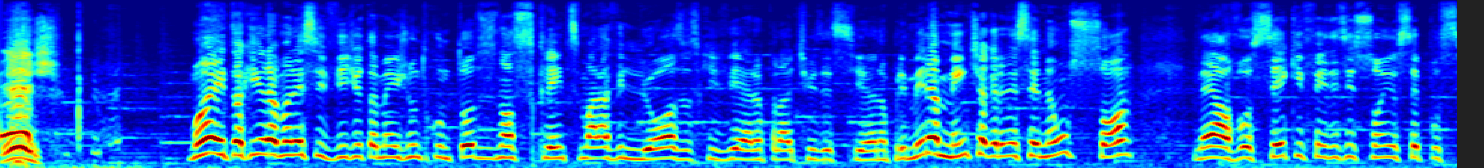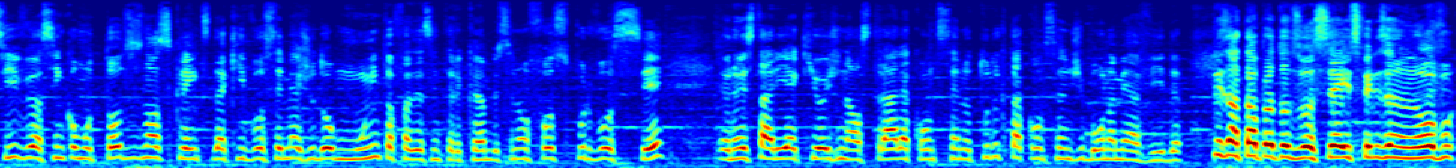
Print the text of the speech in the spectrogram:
Beijo! Mãe, tô aqui gravando esse vídeo também junto com todos os nossos clientes maravilhosos que vieram pela Twiz esse ano. Primeiramente, agradecer não só né, a você que fez esse sonho ser possível, assim como todos os nossos clientes daqui, você me ajudou muito a fazer esse intercâmbio. Se não fosse por você, eu não estaria aqui hoje na Austrália acontecendo tudo que tá acontecendo de bom na minha vida. Feliz Natal pra todos vocês, feliz ano novo.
